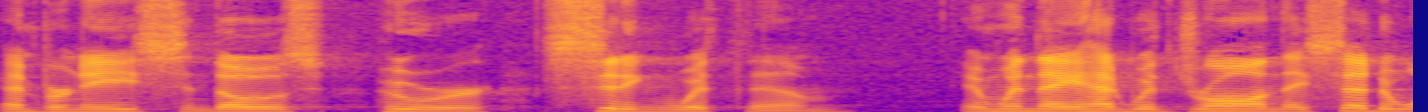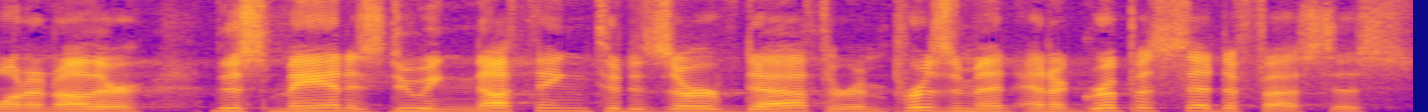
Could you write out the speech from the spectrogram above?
and Bernice and those who were sitting with them. And when they had withdrawn, they said to one another, This man is doing nothing to deserve death or imprisonment. And Agrippa said to Festus,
